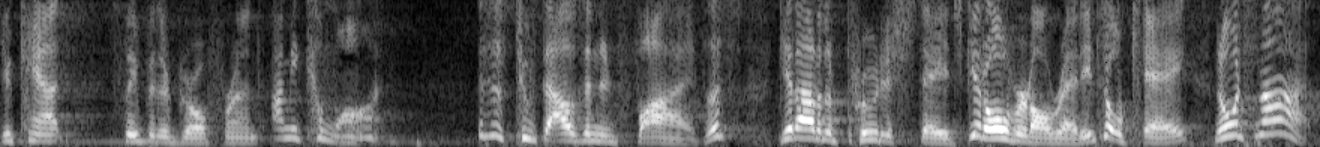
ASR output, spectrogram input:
you can't sleep with your girlfriend? I mean, come on. This is 2005. Let's get out of the prudish stage. Get over it already. It's okay. No, it's not.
